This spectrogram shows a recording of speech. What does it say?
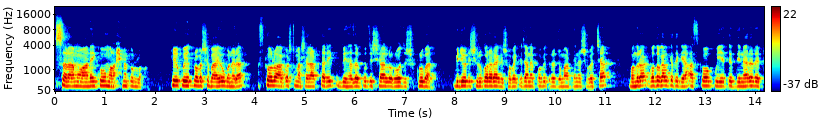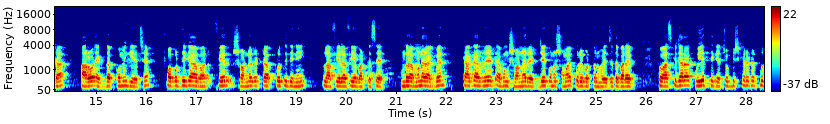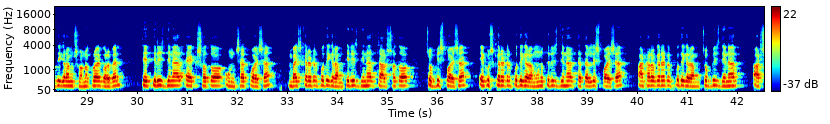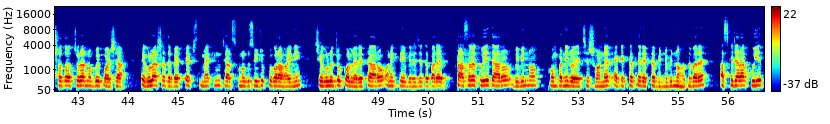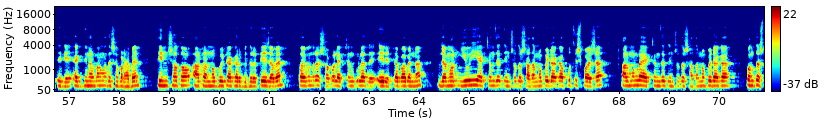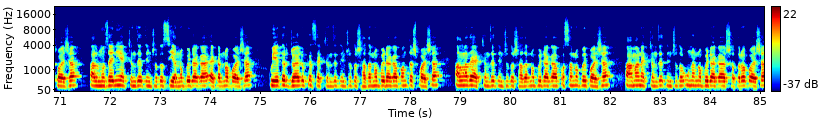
আসসালামু আলাইকুম রহমতুল্লাহ। প্রিয় কুয়েত প্রবাসী বায়ু বোনেরা, আজকে হলো আগস্ট মাসের আট তারিখ দুই হাজার পঁচিশ সাল, রোজ শুক্রবার। ভিডিওটি শুরু করার আগে সবাইকে জানাই পবিত্র জুমার দিনের শুভেচ্ছা। বন্ধুরা, গতকালকে থেকে আজকেও কুয়েতের দিনারের রেটটা আরও এক ধাপ কমে গিয়েছে। অপরদিকে আবার ফের স্বর্ণের রেটটা প্রতিদিনই লাফিয়ে লাফিয়ে বাড়তেছে। বন্ধুরা, মনে রাখবেন, টাকার রেট এবং স্বর্ণের রেট যে কোনো সময় পরিবর্তন হয়ে যেতে পারে। তো আজকে যারা কুয়েত থেকে চব্বিশ ক্যারেটের প্রতি গ্রাম স্বর্ণ ক্রয় করবেন তেত্রিশ দিনার একশত উনষাট পয়সা, বাইশ ক্যারেটের প্রতি গ্রাম তিরিশ দিনার চারশত চব্বিশ পয়সা, একুশ ক্যারেটের প্রতি গ্রাম উনত্রিশ দিনার তেতাল্লিশ পয়সা, আঠারো ক্যারেটের প্রতি গ্রাম চব্বিশ দিনার আটশত চুরানব্বই পয়সা। এগুলোর সাথে ব্যাট ট্যাক্স মেকিং চার্জ কোনো কিছুই যুক্ত করা হয়নি। সেগুলো যোগ করলে রেটটা আরও অনেকটাই বেড়ে যেতে পারে। তাছাড়া কুয়েতে আরও বিভিন্ন কোম্পানি রয়েছে, স্বর্ণের এক একটাতে রেটটা ভিন্ন ভিন্ন হতে পারে। আজকে যারা কুয়েত থেকে একদিন আর বাংলাদেশে পাঠাবেন তিনশত আটানব্বই টাকার ভিতরে পেয়ে যাবেন। তবে বন্ধুরা, সকল এক্সচেঞ্জগুলোতে এই রেটটা পাবেন না। যেমন ইউই এক্সচেঞ্জে তিনশত সাতানব্বই টাকা, পঁচিশ পয়সা। আলমোল্লা এক্সচেঞ্জে তিনশত সাতানব্বই টাকা, পঞ্চাশ পয়সা। আল মুজাইনি এক্সচেঞ্জে তিনশত ছিয়ানব্বই টাকা, একান্ন পয়সা। কুয়েতের জয়লুকাস এক্সচেঞ্জে তিনশত সাতানব্বই টাকা, পঞ্চাশ পয়সা। আলনাদা এক্সচেঞ্জে তিনশত সাতানব্বই টাকা, পঁচানব্বই পয়সা। আমান এক্সচেঞ্জে তিনশত উনানব্বই টাকা, সতেরো পয়সা।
